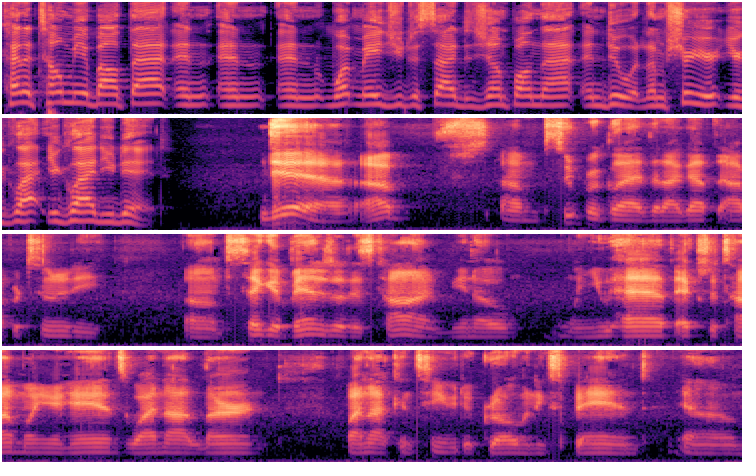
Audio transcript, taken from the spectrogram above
Kind of tell me about that and, and, and what made you decide to jump on that and do it. And I'm sure you're, you're, glad, you're glad you did. Yeah, I'm, I'm super glad that I got the opportunity um, to take advantage of this time. You know, when you have extra time on your hands, why not learn? Why not continue to grow and expand? Um,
